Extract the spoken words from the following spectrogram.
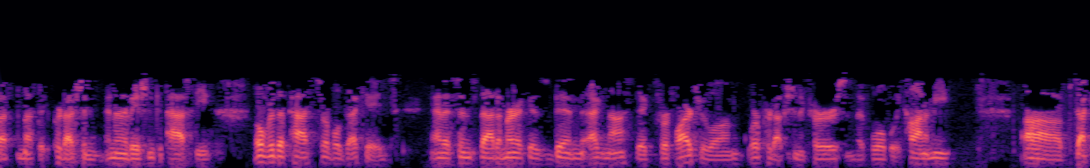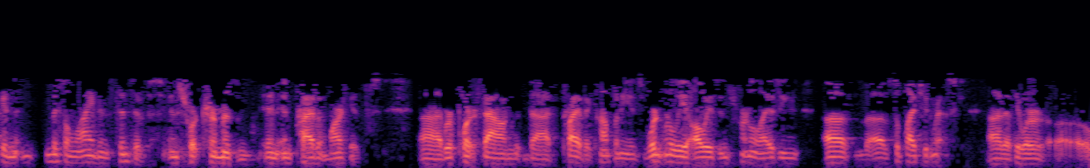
U.S. domestic production and innovation capacity over the past several decades. And since that America has been agnostic for far too long where production occurs in the global economy. Uh, second, misaligned incentives and short-termism in, in private markets. Uh, report found that private companies weren't really always internalizing uh, uh, supply chain risk, uh, that they were uh,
